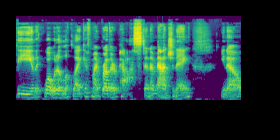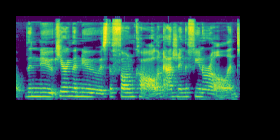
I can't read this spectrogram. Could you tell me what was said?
the like what would it look like if my brother passed and imagining you know the new hearing the news the phone call imagining the funeral and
